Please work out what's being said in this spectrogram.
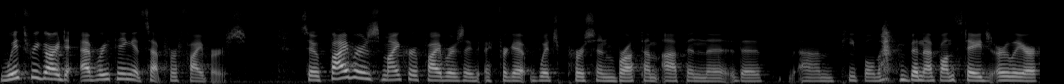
With regard to everything except for fibers. So fibers, microfibers, I, I forget which person brought them up in the, the um, people that have been up on stage earlier,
